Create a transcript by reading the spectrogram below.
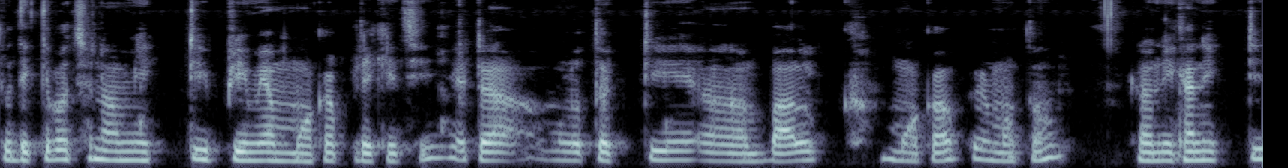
তো দেখতে পাচ্ছেন আমি একটি প্রিমিয়াম মকআপ রেখেছি। এটা মূলত একটি বাল্ক মকআপের মতো। কারণ এখানে একটি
